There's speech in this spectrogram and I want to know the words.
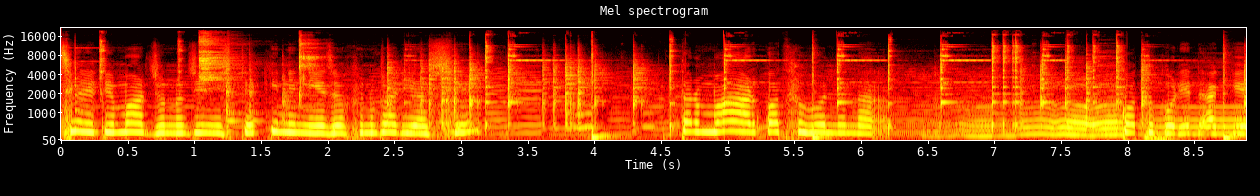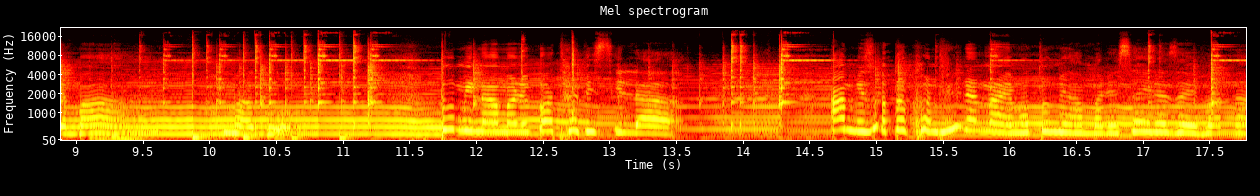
ছেলেটি মার জন্য জিনিসটা কিনে নিয়ে যখন বাড়ি আসে, তার মা আর কথা বলে না। কত করে ডাকে মা? মা গো, তুমি না আমারে কথা দিছিলা। আমি যতক্ষণ ফিরে নাই মা, তুমি আমারে সাইরা যাইবা না।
